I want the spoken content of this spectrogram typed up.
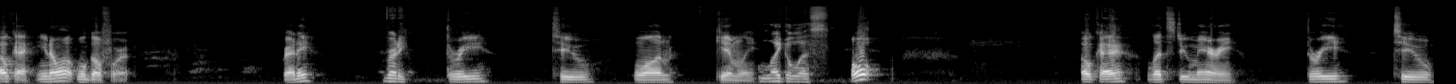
Okay, you know what? We'll go for it. Ready? Ready? Three, two, one. Gimli. Legolas. Oh. Okay, let's do marry. Three, two,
